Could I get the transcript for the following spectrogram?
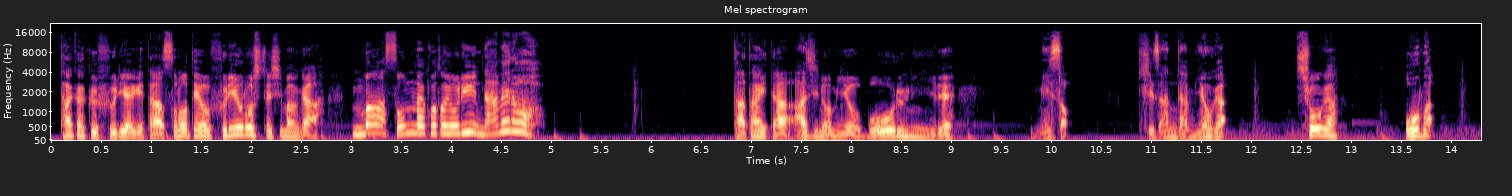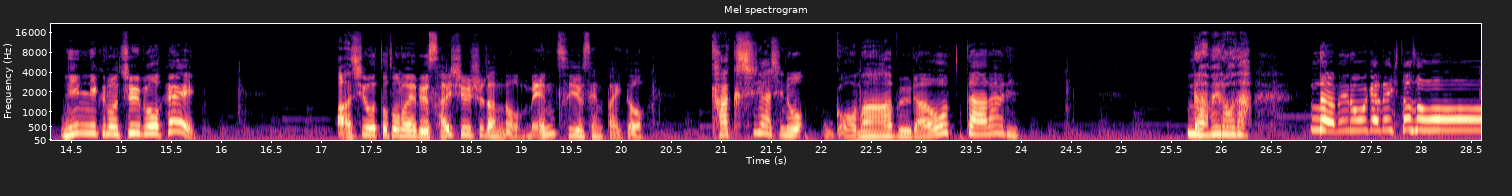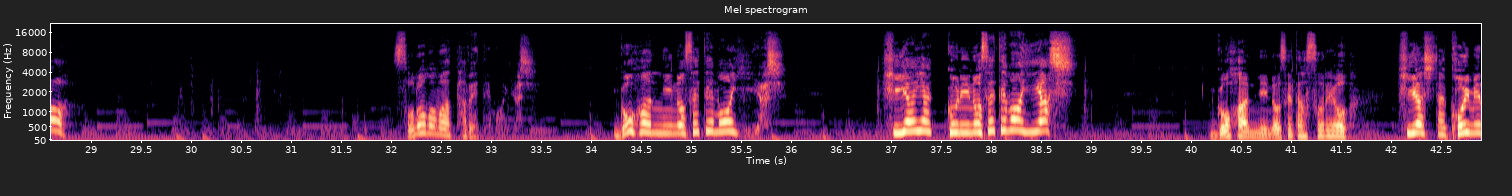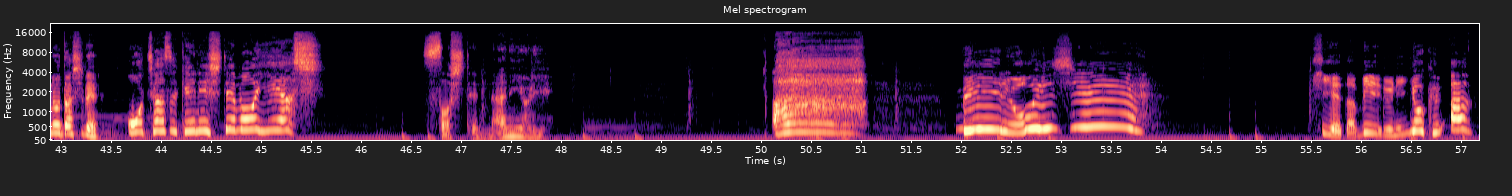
高く振り上げたその手を振り下ろしてしまうがまあそんなことよりなめろ。叩いたアジの身をボウルに入れ味噌刻んだみょうが生姜大葉ニンニクのチューブをヘイ。味を整える最終手段のめんつゆ先輩と隠し味のごま油をたらり。なめろうだなめろうができたぞそのまま食べてもよし。ご飯にのせてもよし。冷ややっこにのせてもよし。ご飯にのせたそれを冷やした濃いめの出汁でお茶漬けにしてもよし。そして何よりあービールおいしい。冷えたビールによく合う。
